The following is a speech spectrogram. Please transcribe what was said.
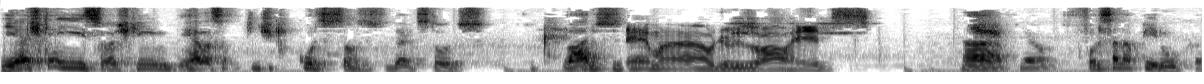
E acho que é isso. Acho que em relação. De que curso são os estudantes todos? Vários? Cinema, audiovisual, redes. Ah, não. Força na peruca.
